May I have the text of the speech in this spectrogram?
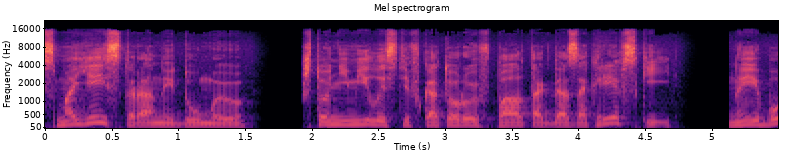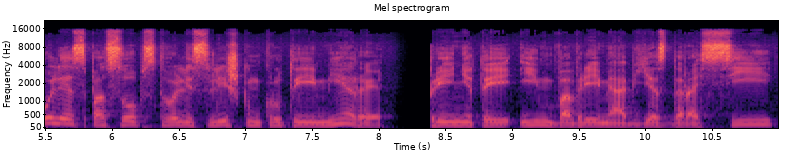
С моей стороны думаю, что немилости, в которую впал тогда Закревский, наиболее способствовали слишком крутые меры, принятые им во время объезда России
